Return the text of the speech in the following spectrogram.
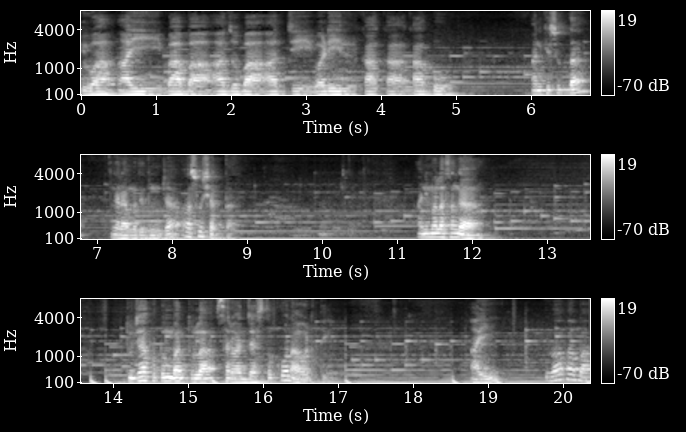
किंवा आई बाबा आजोबा आजी वडील काका काकू आणखी सुद्धा घरामध्ये तुमच्या असू शकता आणि मला सांगा तुझ्या कुटुंबात तुला सर्वात जास्त कोण आवडते? आई किंवा बाबा?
